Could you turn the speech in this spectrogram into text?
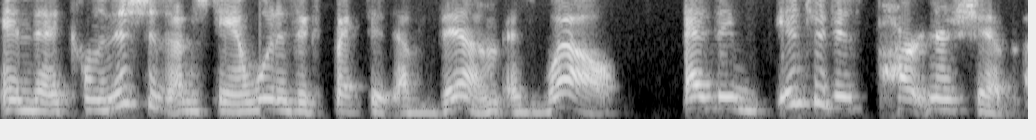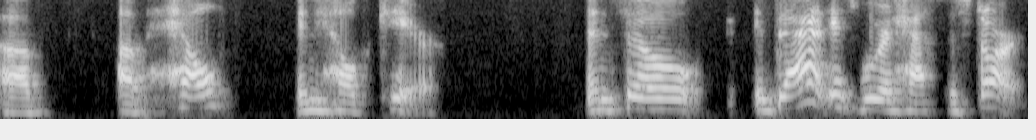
and that clinicians understand what is expected of them as well as they enter this partnership of, of health and healthcare. And so that is where it has to start.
